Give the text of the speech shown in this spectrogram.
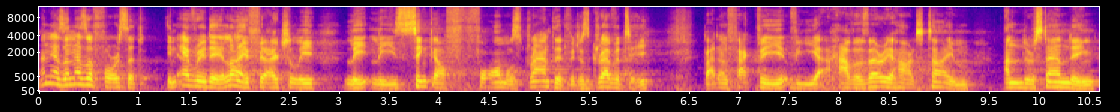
And there's another force that in everyday life we actually think of for almost granted, which is gravity. But in fact, we, we have a very hard time understanding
